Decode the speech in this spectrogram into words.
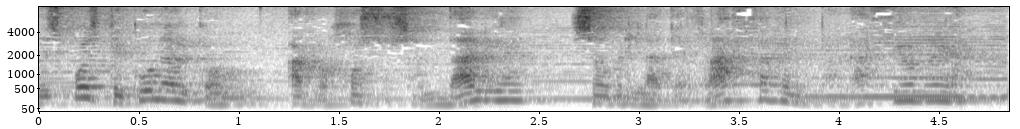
después de que un halcón arrojó su sandalia sobre la terraza del palacio real.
